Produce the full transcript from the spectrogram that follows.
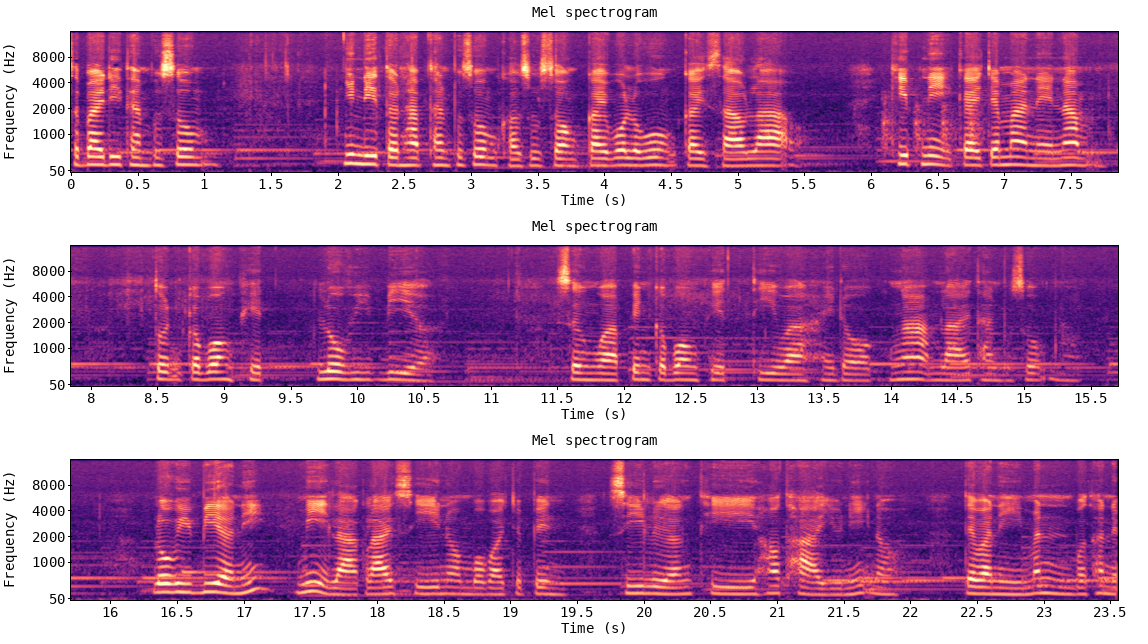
สบายดีท่านผู้ชมยินดีต้อนรับท่านผู้ชมเข้าสู่ซองไก่วรวงไก่สาวลาว คลิปนี้ไก่จะมาแนะนำต้นกระบองเพชรโลวีเบียซึ่งว่าเป็นกระบองเพชรที่ว่าให้ดอกงามหลายท่านผู้ชมเนาะโลวีเบียนี้มีหลากหลายสีเนาะบ่ว่าจะเป็นสีเหลืองที่เฮาถ่ายอยู่นี้เนาะแต่ว่านี้มันบ่ทันใน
